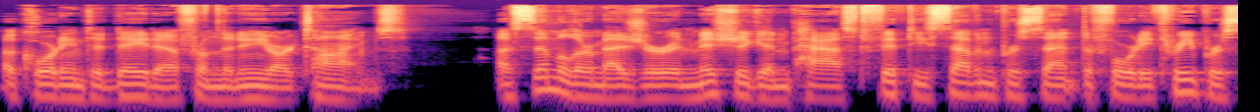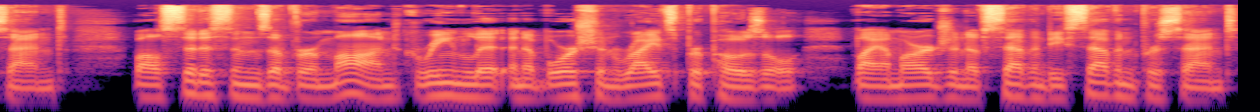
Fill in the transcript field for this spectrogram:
according to data from the New York Times. A similar measure in Michigan passed 57% to 43%, while citizens of Vermont greenlit an abortion rights proposal by a margin of 77%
